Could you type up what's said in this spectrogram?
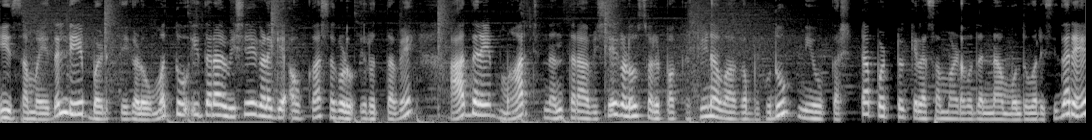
ಈ ಸಮಯದಲ್ಲಿ ಬಡ್ತಿಗಳು ಮತ್ತು ಇತರ ವಿಷಯಗಳಿಗೆ ಅವಕಾಶಗಳು ಇರುತ್ತವೆ. ಆದರೆ ಮಾರ್ಚ್ ನಂತರ ವಿಷಯಗಳು ಸ್ವಲ್ಪ ಕಠಿಣವಾಗಬಹುದು. ನೀವು ಕಷ್ಟಪಟ್ಟು ಕೆಲಸ ಮಾಡುವುದನ್ನು ಮುಂದುವರಿಸಿದರೆ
